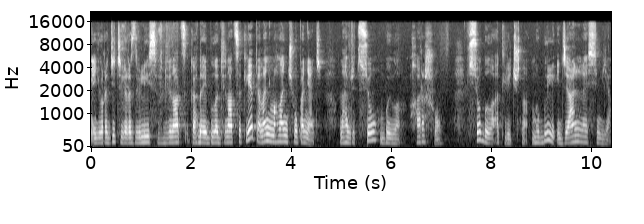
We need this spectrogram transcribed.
Ее родители развелись, в 12, когда ей было 12 лет, и она не могла ничего понять. Она говорит, все было хорошо, все было отлично, мы были идеальная семья.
